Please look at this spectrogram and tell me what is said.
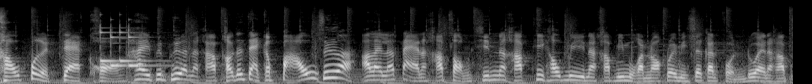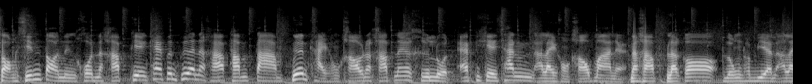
เขาเปิดแจกของให้เพื่อนๆนะครับเขาจะแจกกระเป๋าเสื้ออะไรแล้วแต่นะครับสองชิ้นนะครับที่เขามีนะครับมีหมวกกันน็อกด้วยมีเสื้อกันฝนด้วยนะครับสองชิ้นต่อหนึ่งคนนะครับเพียงแค่เพื่อนๆนะครับทำตามเงื่อนไขของเขานะครับนั่นก็คือโหลดแอปพลิเคชันอะไรของเขามาเนี่ยนะครับแล้วก็ลงทะเบียนอะไร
